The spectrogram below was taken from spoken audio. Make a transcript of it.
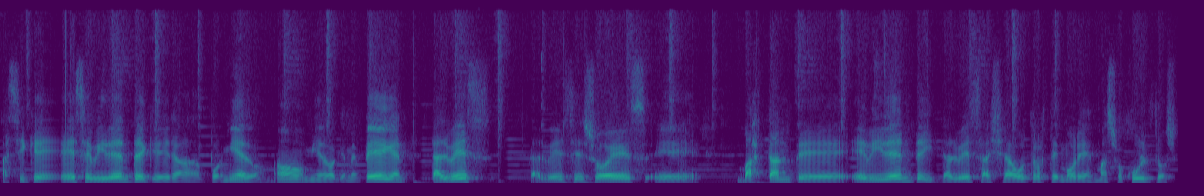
Así que es evidente que era por miedo, ¿no? Miedo a que me peguen. Tal vez, tal vez eso es eh, bastante evidente y tal vez haya otros temores más ocultos,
